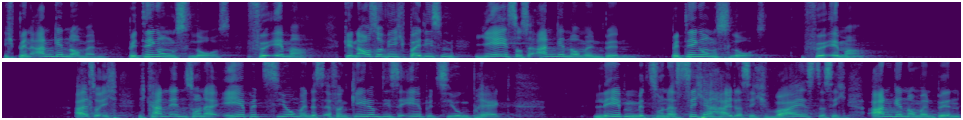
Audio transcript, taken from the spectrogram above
Ich bin angenommen, bedingungslos, für immer. Genauso wie ich bei diesem Jesus angenommen bin, bedingungslos, für immer. Also ich, ich kann in so einer Ehebeziehung, wenn das Evangelium diese Ehebeziehung prägt, leben mit so einer Sicherheit, dass ich weiß, dass ich angenommen bin,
